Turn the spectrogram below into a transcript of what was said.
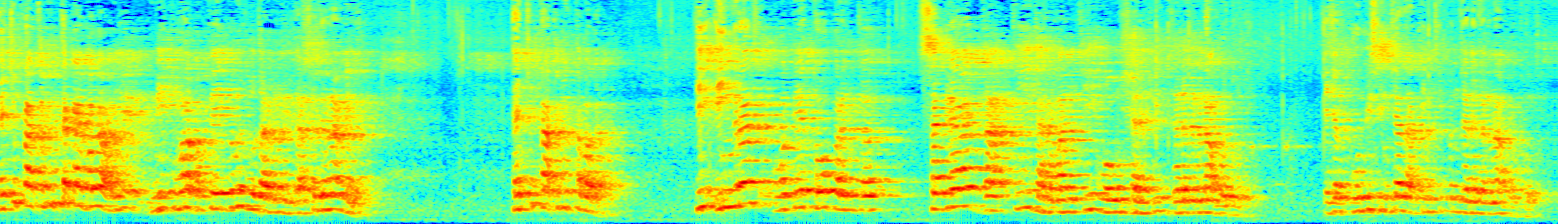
त्याची प्राथमिकता काय बघा म्हणजे मी तुम्हाला फक्त एक दोनच उदाहरण देते असं देणार नाही. त्याची प्राथमिकता बघा. ही इंग्रज होते तोपर्यंत सगळ्या जाती धर्मांची वंशांची जनगणना होत होती. त्याच्यात ओबीसीच्या जातींची पण जनगणना होत होती.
